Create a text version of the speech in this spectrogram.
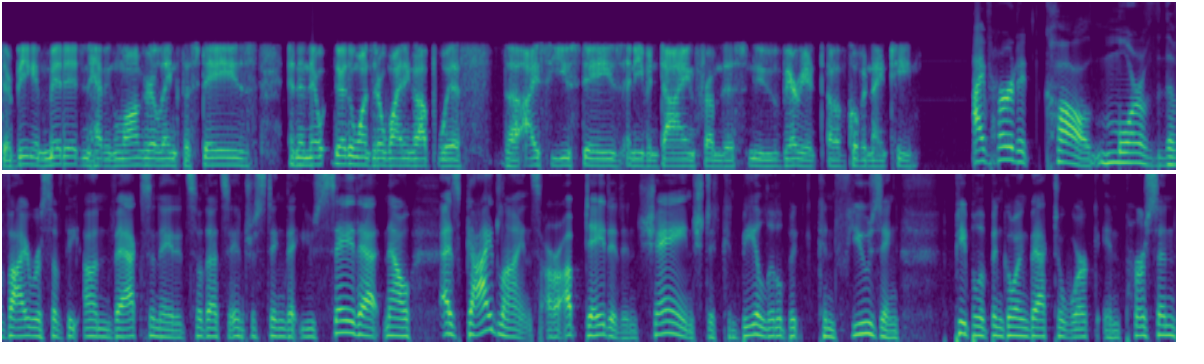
They're being admitted and having longer length of stays, and then they're they're the ones that are winding up with the ICU stays and even dying from this new variant of COVID-19. I've heard it called more of the virus of the unvaccinated. So that's interesting that you say that. Now, as guidelines are updated and changed, it can be a little bit confusing people have been going back to work in person.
